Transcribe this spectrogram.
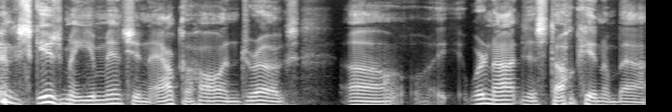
excuse me, you mentioned alcohol and drugs. Uh, we're not just talking about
